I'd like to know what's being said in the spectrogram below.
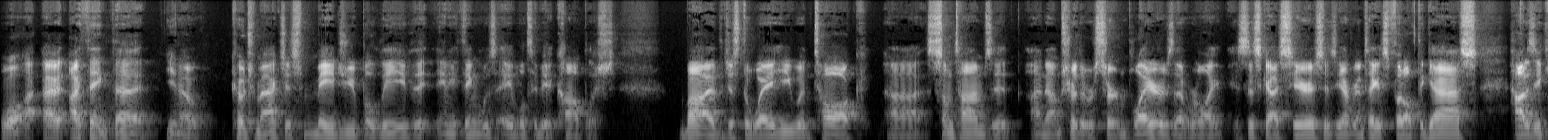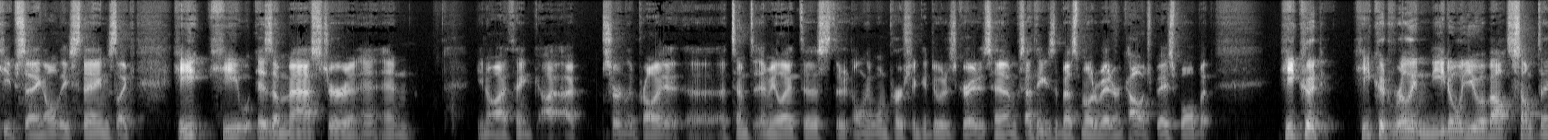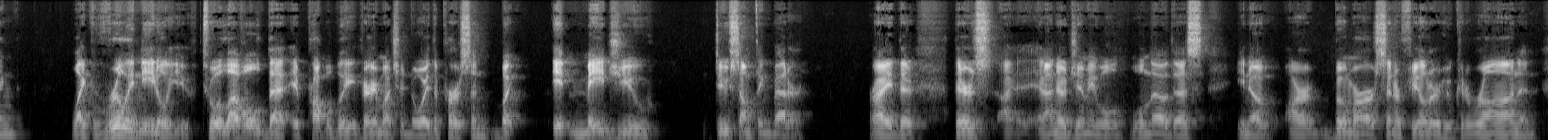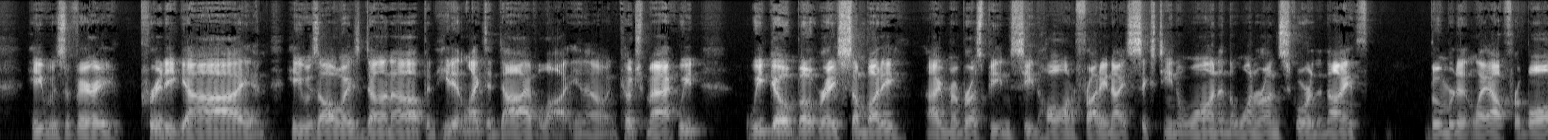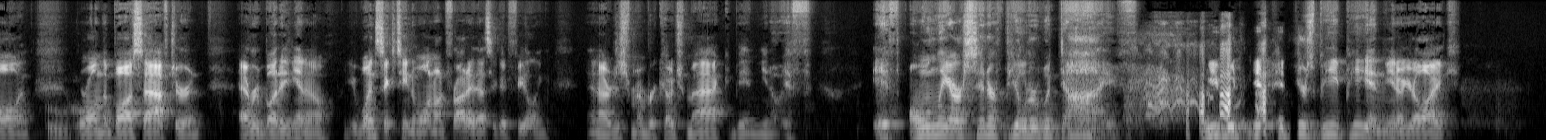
well i i think that you know coach mac just made you believe that anything was able to be accomplished by just the way he would talk uh, sometimes it I know, i'm sure there were certain players that were like is this guy serious? Is he ever going to take his foot off the gas? How does he keep saying all these things? Like he he is a master, and, and, and you know I think I, I certainly probably uh, attempt to emulate this. That only one person can do it as great as him because I think he's the best motivator in college baseball. But he could he could really needle you about something, like really needle you to a level that it probably very much annoyed the person, but it made you do something better, right? There, there's, and I know Jimmy will will know this. You know, our Boomer, our center fielder, who could run and he was a very pretty guy and he was always done up and he didn't like to dive a lot, you know. And Coach Mac, we'd we'd go boat race somebody. I remember us beating Seton Hall on a Friday night, 16 to 1, and the one run score in the ninth. Boomer didn't lay out for a ball, and Ooh. we're on the bus after, and everybody, you know, you win 16 to 1 on Friday, that's a good feeling. And I just remember Coach Mac being, you know, if if only our center fielder would dive, we would get pitchers BP. And you know, you're like,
